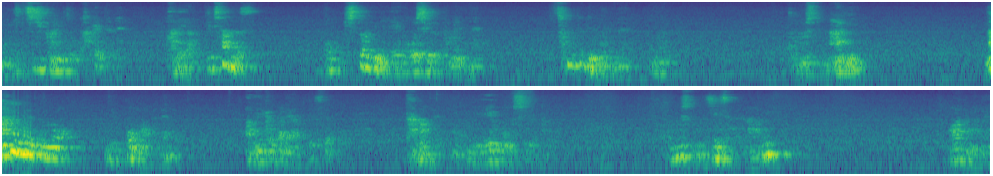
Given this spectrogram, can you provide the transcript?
もう1時間以上かけてね、彼やってきたんです。僕一人に英語を教えるためにね。その時に僕ね、この人何？何でこの日本までね、アメリカからやってきて、ただで英語を教えた。この人の人生って何あなたがね、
